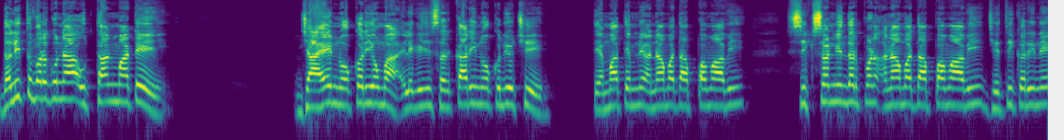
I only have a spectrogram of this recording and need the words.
દલિત વર્ગોના ઉત્થાન માટે જાહેર નોકરીઓમાં, એટલે કે જે સરકારી નોકરીઓ છે, તેમાં તેમને અનામત આપવામાં આવી. શિક્ષણની અંદર પણ અનામત આપવામાં આવી, જેથી કરીને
